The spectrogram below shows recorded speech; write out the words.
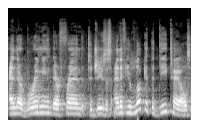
and they're bringing their friend to Jesus. And if you look at the details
